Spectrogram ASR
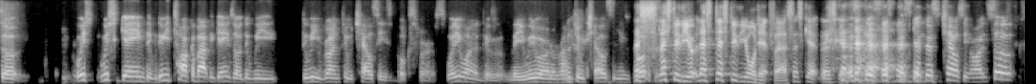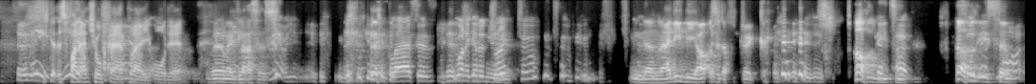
So, which which game do, do we talk about the games or do we do we run through Chelsea's books first? What do you want to do, Lee? We want to run through Chelsea's let's, books. Let's do the let's let's do the audit first. Let's get let's get let's, let's, let's, let's, get this uh, Chelsea on. So let's get this financial uh, fair play audit. Where are my glasses? get your glasses. You want to get a drink too? no, no, I need the opposite of drink. I'll need some. Uh, I'll so need some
